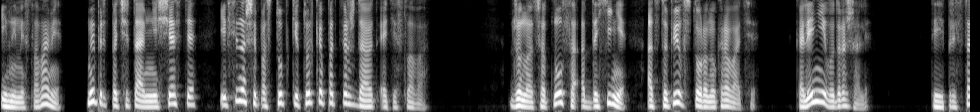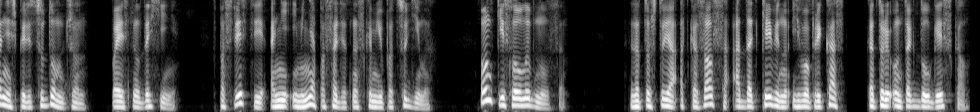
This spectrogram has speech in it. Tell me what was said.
Иными словами, мы предпочитаем несчастье, и все наши поступки только подтверждают эти слова. Джон отшатнулся от Дахини, отступив в сторону кровати. Колени его дрожали. «Ты предстанешь перед судом, Джон», — пояснил Дахини. «Впоследствии они и меня посадят на скамью подсудимых». Он кисло улыбнулся. «За то, что я отказался отдать Кевину его приказ, который он так долго искал.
